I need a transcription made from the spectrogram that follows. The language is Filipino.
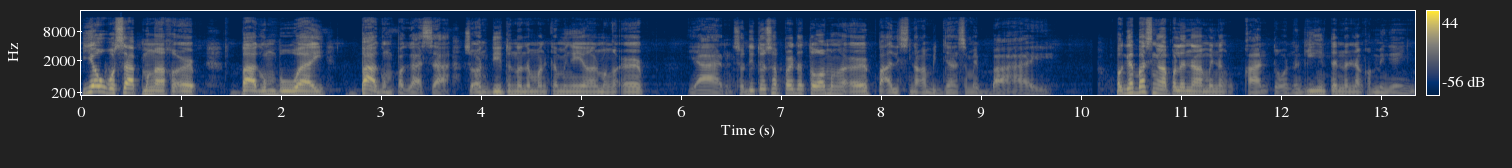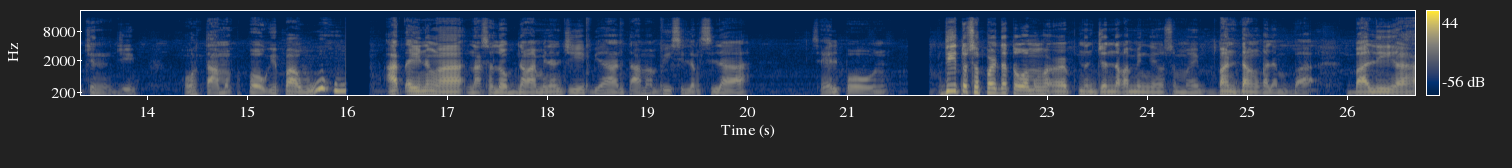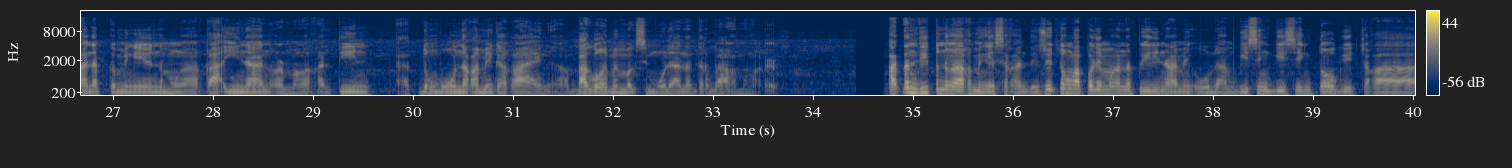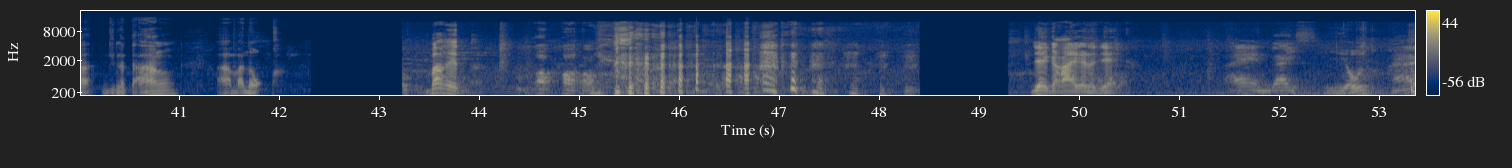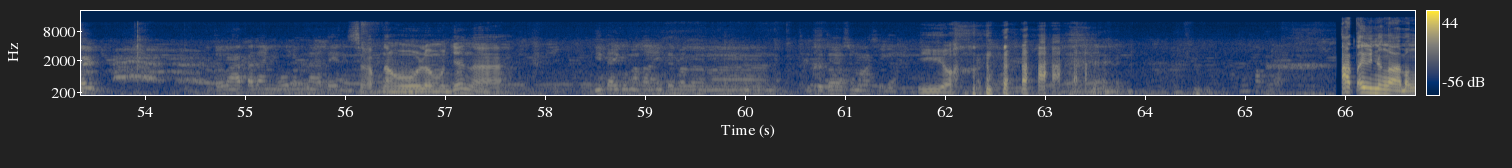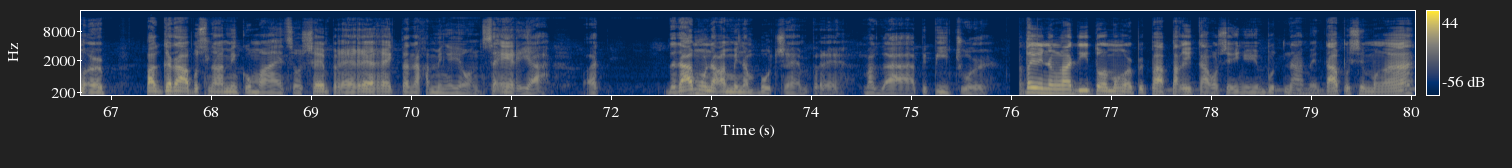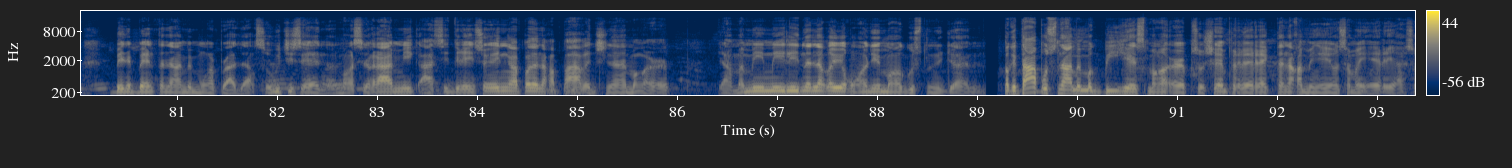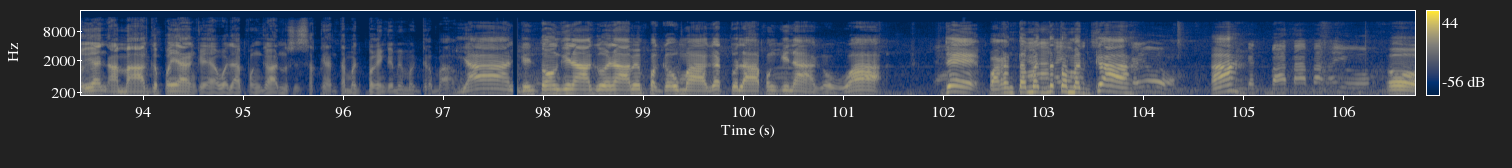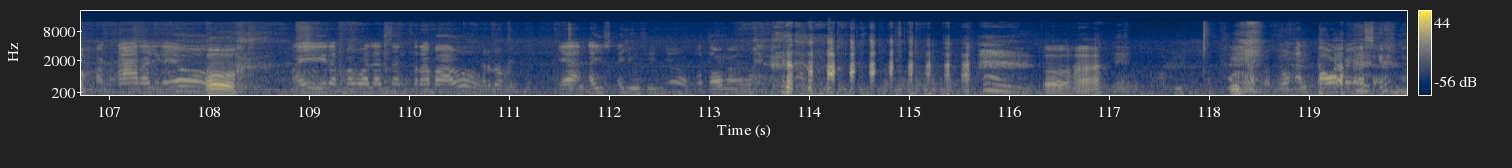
Yo, what's up mga ka-ERP? Bagong buhay, bagong pag-asa. So, andito na naman kami ngayon mga ERP. Yan. So, dito sa part na to mga ERP, paalis na kami dyan sa may bahay. Paglabas nga pala namin ng kanto, nagiintay na lang kami ngayon dyan ng jeep. Oh, tamang papogi pa. Woohoo! At ayun na nga, nasa loob na kami ng jeep. Yan, tamang busy lang sila. Cellphone. Dito sa part na to mga ERP, nandyan na kami ngayon sa may bandang kalamba. Bali, hahanap kami ngayon ng mga kainan or mga kantin at doon muna kami kakain ah, bago kami magsimula ng trabaho mga ERP. At andito na nga kami ngayon sa kantin. So ito nga pala yung mga napili naming ulam. Gising-gising, toge, tsaka ginataang ah, manok. Bakit? Kokotong. Jay, kakain ka na, Jay. Ayun, guys. Yun. Nerd. Ito nga pala yung ulam natin. Sarap ng ulam mo dyan, ah. Hindi tayo kumakain sa mga mga... Ito tayo sa mga siga. Iyo. At ayun na nga mga ERP, pagkatapos namin kumain, so syempre, re-recta na kami ngayon sa area. At dadamo na kami ng boat syempre, mag-picture. At ayun na nga dito mga ERP, papakita ko sa inyo yung boot namin. Tapos yung mga binibenta namin mga products. So which is yan, mga ceramic, acid rain. So yun nga pala nakapackage na mga ERP. Yan, mamimili na lang kayo kung ano yung mga gusto nyo dyan. Pagkatapos namin magbihes mga ERP, so syempre, rekta na kami ngayon sa may area. So yan, ah, maaga pa yan, kaya wala pang gano'ng sasakyan. Tamad pa rin kami magtrabaho. Yan, ganito ang ginagawa namin pagka umagat, wala pang ginagawa. Je, parang tamad na tamad ka. mag-sip Kayo. Ha? Hanggat bata pa kayo, Oh, pag-aral kayo, oh. mahirap mawalan ng trabaho. Kaya ayus-ayusin nyo. Katongan ko. Oh, ha? Power pa yung screen.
